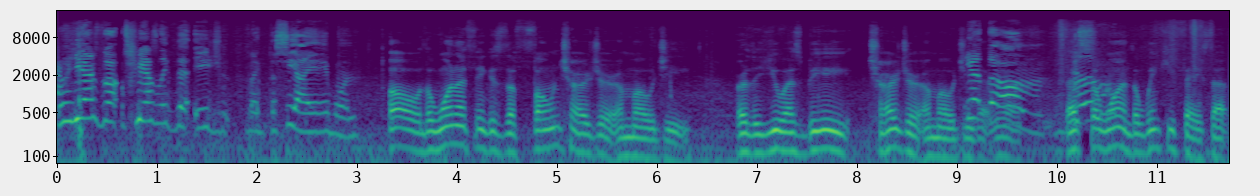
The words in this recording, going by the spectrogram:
one. He has the. She has like the agent, like the CIA one. Oh, the one I think is the phone charger emoji, or the USB charger emoji. Yeah, that the um. That's the one, the winky face that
